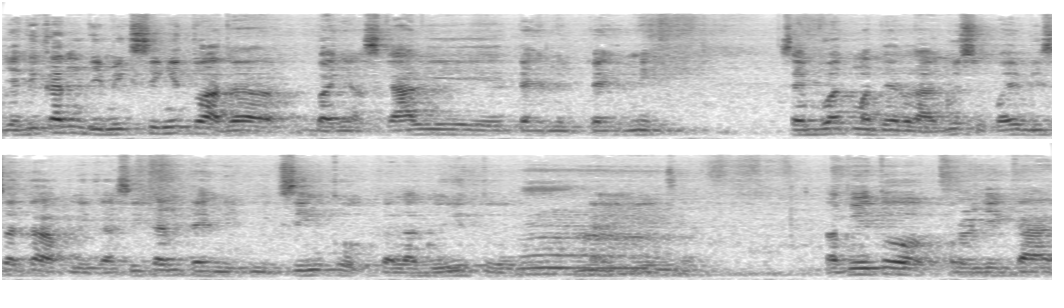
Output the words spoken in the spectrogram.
jadi kan di mixing itu ada banyak sekali teknik-teknik. Saya buat materi lagu supaya bisa ke aplikasikan teknik mixingku ke lagu itu. Kayak gitu. Tapi itu proyekan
